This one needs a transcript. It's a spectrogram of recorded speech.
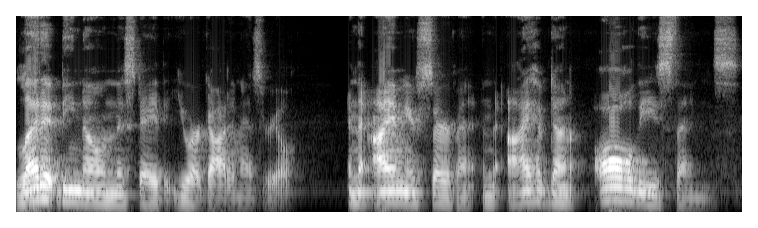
let it be known this day that you are God in Israel, and that I am your servant, and that I have done all these things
